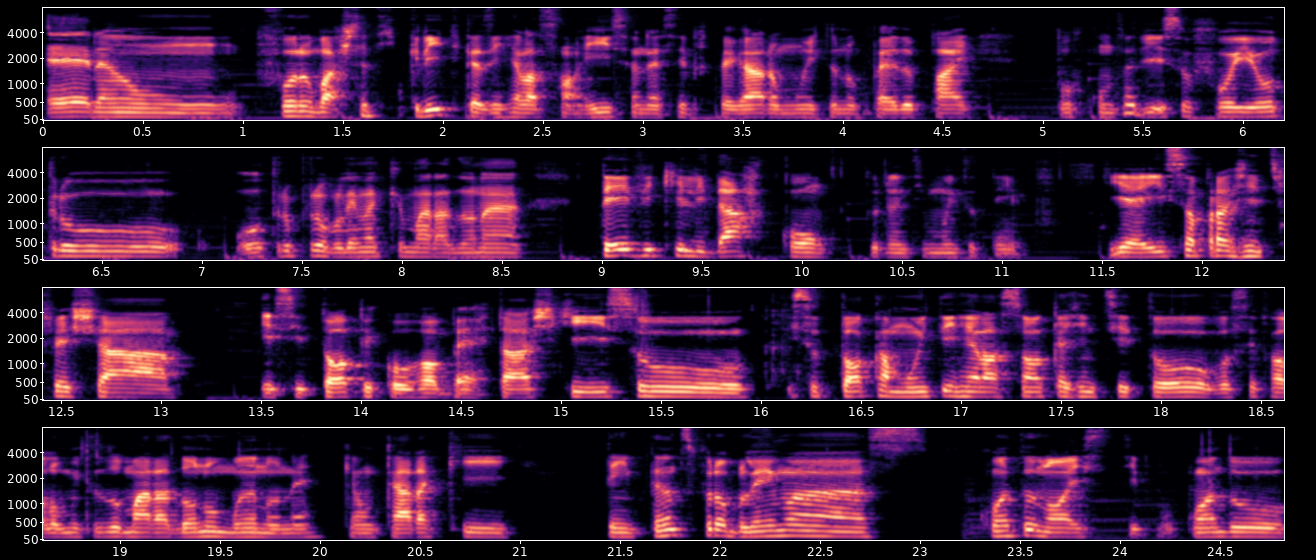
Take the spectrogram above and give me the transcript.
eram foram bastante críticas em relação a isso, né? Sempre pegaram muito no pé do pai por conta disso. Foi outro outro problema que o Maradona teve que lidar com durante muito tempo. E aí, só pra gente fechar esse tópico, Roberto, acho que isso, isso toca muito em relação ao que a gente citou. Você falou muito do Maradona humano, né? Que é um cara que tem tantos problemas quanto nós. Tipo, quando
